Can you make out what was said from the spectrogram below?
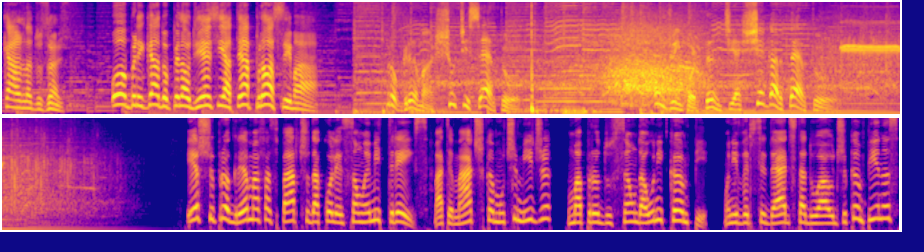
Carla dos Anjos. Obrigado pela audiência e até a próxima! Programa Chute Certo. Onde o importante é chegar perto. Este programa faz parte da coleção M3, Matemática Multimídia, uma produção da Unicamp, Universidade Estadual de Campinas,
